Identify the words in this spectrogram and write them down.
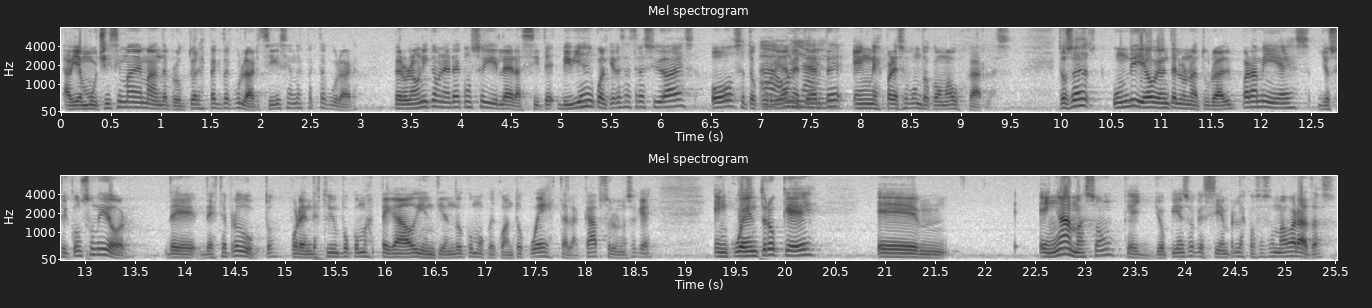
había muchísima demanda, el producto era espectacular, sigue siendo espectacular, pero la única manera de conseguirla era si te, vivías en cualquiera de esas tres ciudades o se te ocurría Ah, meterte en Nespresso.com a buscarlas. Entonces, un día, obviamente, lo natural para mí es, yo soy consumidor de, de este producto, por ende estoy un poco más pegado y entiendo como que cuánto cuesta la cápsula, no sé qué. Encuentro que eh, en Amazon, que yo pienso que siempre las cosas son más baratas,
